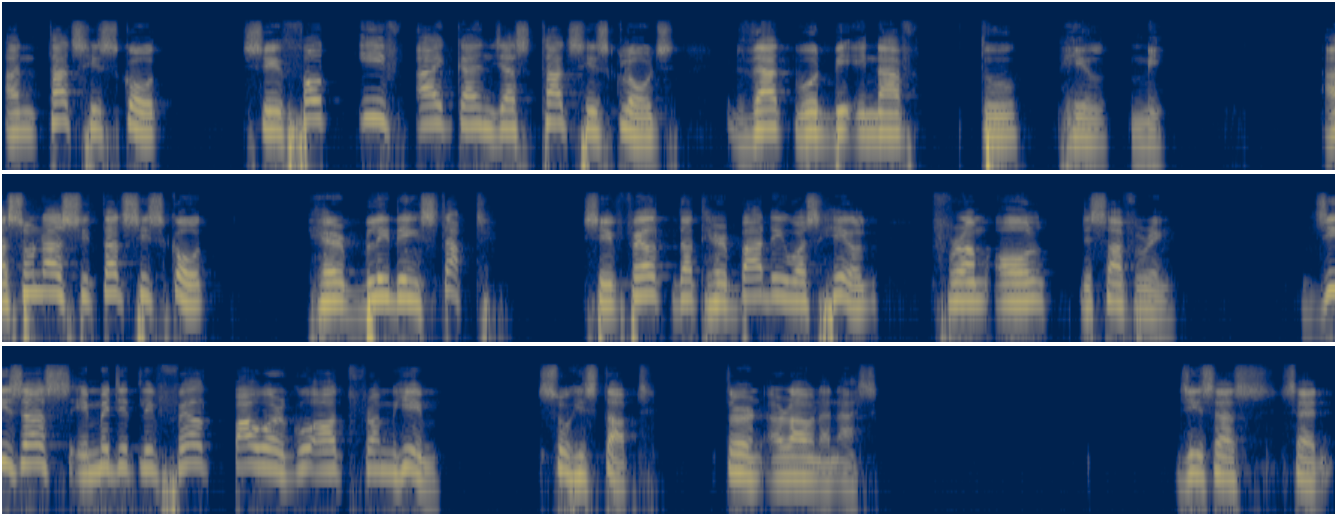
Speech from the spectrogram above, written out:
and touched his coat. She thought, if I can just touch his clothes, that would be enough to heal me. As soon as she touched his coat, her bleeding stopped. She felt that her body was healed from all the suffering. Jesus immediately felt power go out from him. So he stopped, turned around, and asked. Jesus said,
